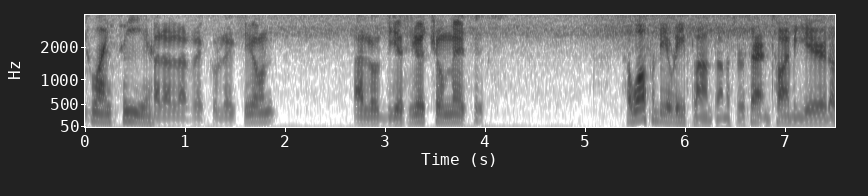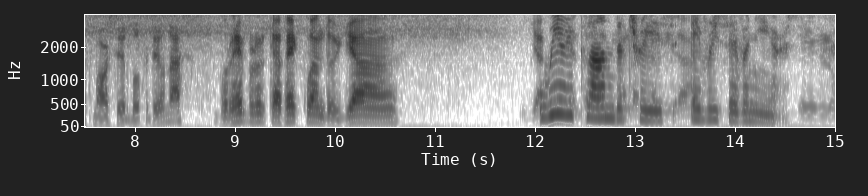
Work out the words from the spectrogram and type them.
twice a year. Para la recolección a los 18 meses. How often do you replant, and is there a certain time of year that's more suitable for doing that? Por ejemplo, el café cuando ya... ya We replant the trees every seven years. lo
